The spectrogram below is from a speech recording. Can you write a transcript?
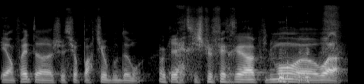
Et en fait, euh, je suis reparti au bout de deux mois. Si je te fais très rapidement, euh, voilà.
